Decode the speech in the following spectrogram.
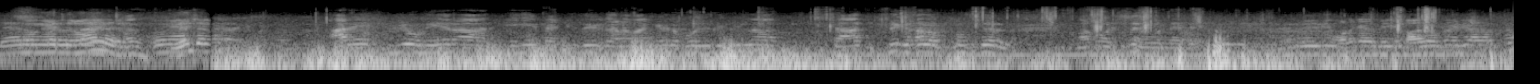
නෑ නෝ නෑ no io vera e mettete il calavagno e lo potete di là charge కాలం పొందారు మాకు వచ్చినాయి ఉన్నాయి ఇది మనకి మీకు బాగా ఉపయోగపడాలంటే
